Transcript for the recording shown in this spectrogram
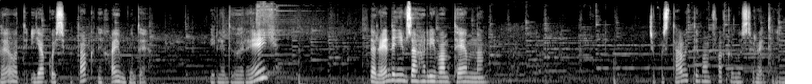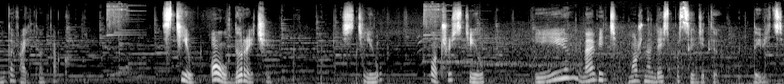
Але от якось отак нехай буде. Біля дверей. Всередині взагалі вам темно. Чи поставити вам факел усередині? Ну, давайте отак. Стіл. О, до речі. Стіл. Хочу стіл. І навіть можна десь посидіти. Дивіться.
